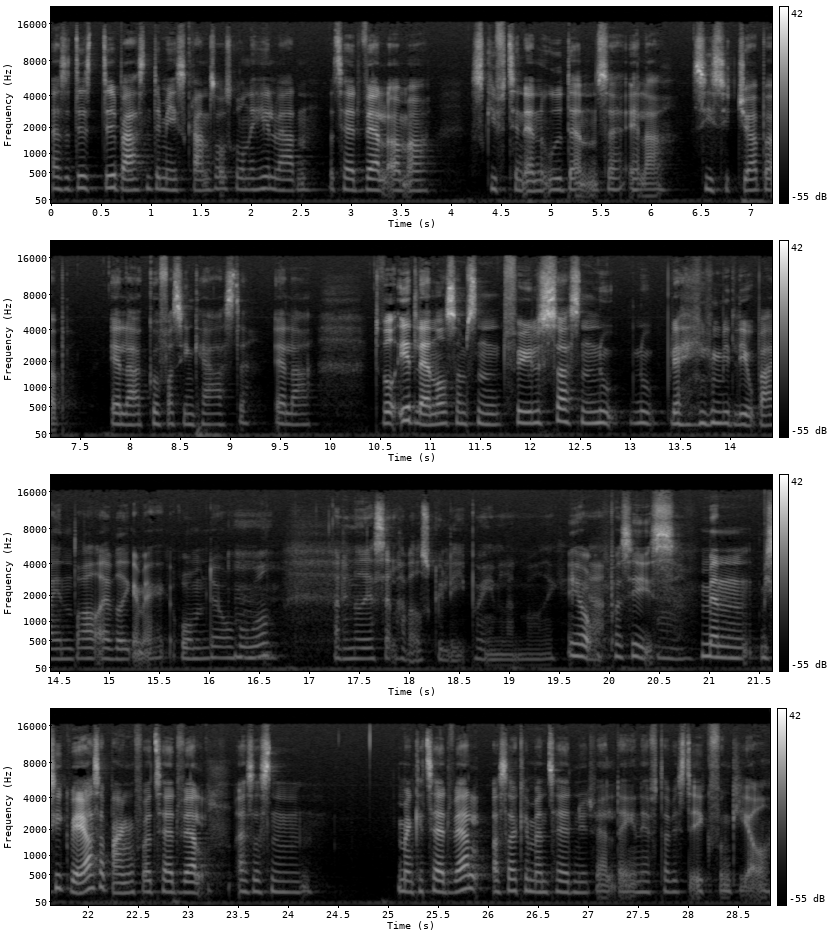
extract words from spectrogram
Altså det, det er bare sådan det mest grænseoverskridende i hele verden, at tage et valg om at skifte til en anden uddannelse, eller sige sit job op, eller gå fra sin kæreste, eller du ved, et eller andet, som sådan føles så sådan, nu, nu bliver mit liv bare ændret, og jeg ved ikke, om jeg kan rumme det overhovedet. Mm. Og det er noget, jeg selv har været skyldig i på en eller anden måde, ikke? Jo, Ja. præcis. Mm. Men vi skal ikke være så bange for at tage et valg. Altså sådan, man kan tage et valg, og så kan man tage et nyt valg dagen efter, hvis det ikke fungerede.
